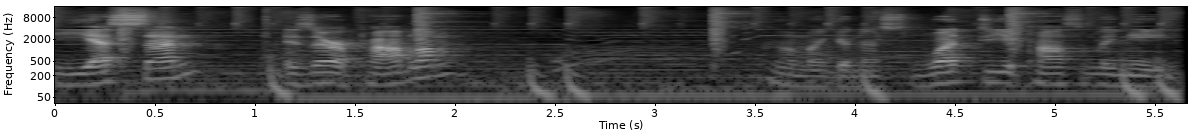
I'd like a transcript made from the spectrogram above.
Yes, son? Is there a problem? Oh my goodness. What do you possibly need?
